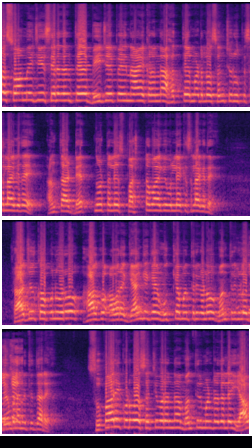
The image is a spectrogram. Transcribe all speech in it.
ಸ್ವಾಮೀಜಿ ಸೇರಿದಂತೆ ಬಿಜೆಪಿ ನಾಯಕರನ್ನ ಹತ್ಯೆ ಮಾಡಲು ಸಂಚು ರೂಪಿಸಲಾಗಿದೆ ಅಂತ ಡೆತ್ ನೋಟ್ನಲ್ಲಿ ಸ್ಪಷ್ಟವಾಗಿ ಉಲ್ಲೇಖಿಸಲಾಗಿದೆ. ರಾಜು ಕಪನೂರು ಹಾಗೂ ಅವರ ಗ್ಯಾಂಗಿಗೆ ಮುಖ್ಯಮಂತ್ರಿಗಳು, ಮಂತ್ರಿಗಳು ಬೆಂಬಲ ನಿಂತಿದ್ದಾರೆ ಸುಪಾರಿ ಕೊಡುವ ಸಚಿವರನ್ನ ಮಂತ್ರಿಮಂಡಲದಲ್ಲಿ ಯಾವ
